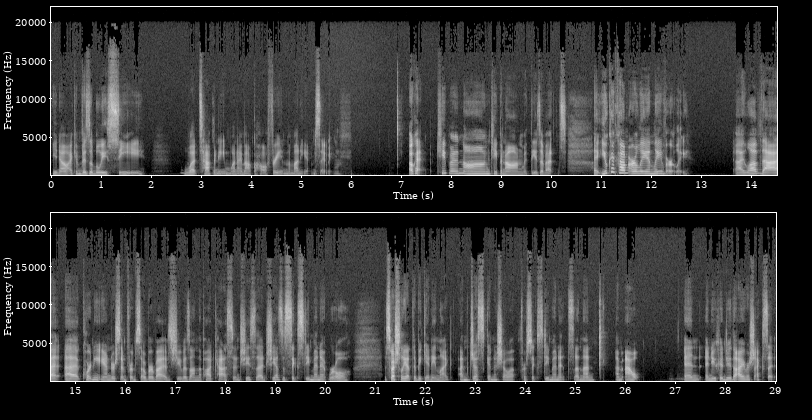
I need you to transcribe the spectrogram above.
you know, I can visibly see what's happening when I'm alcohol free and the money I'm saving. Okay, keeping on, keeping on with these events. You can come early and leave early. I love that. Uh, Courtney Anderson from Sober Vibes, she was on the podcast and she said she has a 60 minute rule, especially at the beginning. Like, I'm just going to show up for 60 minutes and then I'm out. And, and you can do the Irish exit.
